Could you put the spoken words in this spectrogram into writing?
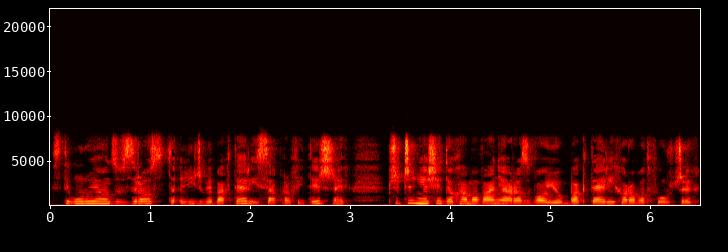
Stymulując wzrost liczby bakterii saprofitycznych, przyczynia się do hamowania rozwoju bakterii chorobotwórczych,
